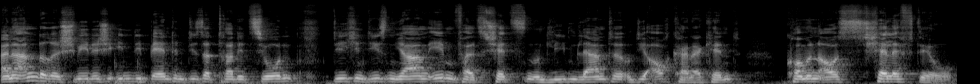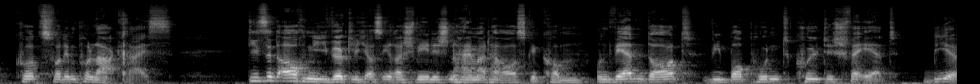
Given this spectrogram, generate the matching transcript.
Eine andere schwedische Indie-Band in dieser Tradition, die ich in diesen Jahren ebenfalls schätzen und lieben lernte und die auch keiner kennt, kommen aus Skellefteå, kurz vor dem Polarkreis. Die sind auch nie wirklich aus ihrer schwedischen Heimat herausgekommen und werden dort wie Bob Hund kultisch verehrt. Beer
